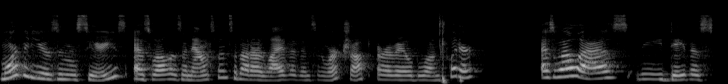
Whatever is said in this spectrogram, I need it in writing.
More videos in this series, as well as announcements about our live events and workshops, are available on Twitter, as well as the Davis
